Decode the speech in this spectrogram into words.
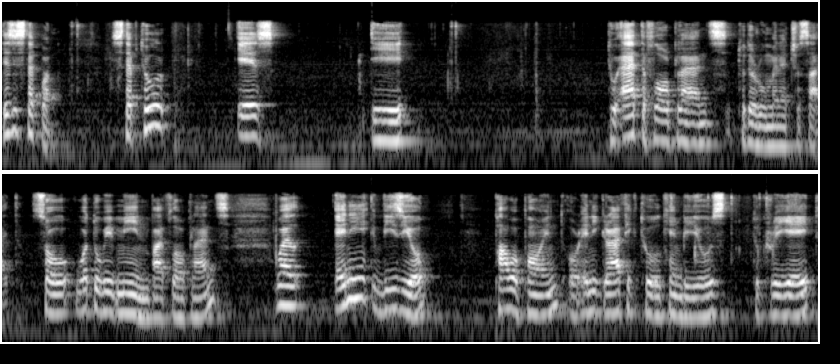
This is step one. Step two is the to add the floor plans to the room manager site so what do we mean by floor plans? Well, any Visio, PowerPoint or any graphic tool can be used to create,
